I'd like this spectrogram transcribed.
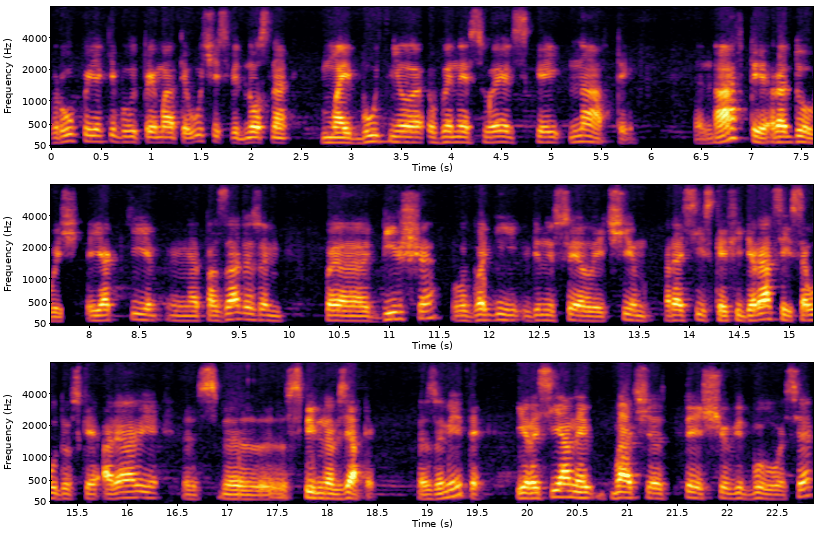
групи, які будуть приймати участь відносно майбутнього венесуельської нафти, нафти родовищ, які по залежам більше в одній Венесуели, чим Російської Федерації і Саудовської Аравії спільно взятих. Розумієте? І росіяни бачать те, що відбулося,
